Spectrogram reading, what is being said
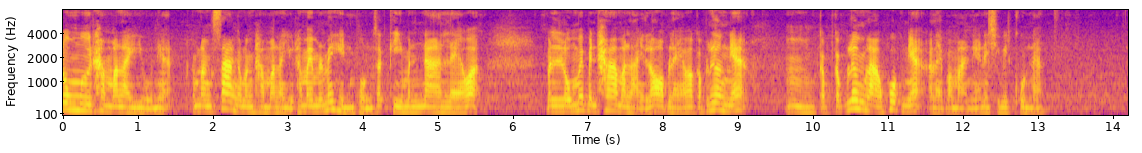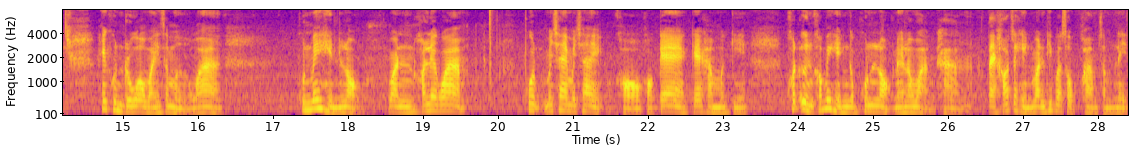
ลงมือทำอะไรอยู่เนี่ย กำลังสร้างกำลังทำอะไรอยู่ทำไมมันไม่เห็นผลสักทีมันนานแล้วอะ่ะมันล้มไม่เป็นท่ามาหลายรอบแล้วอะกับเรื่องเนี้ย อืม กับกับเรื่องราวพวกเนี้ยอะไรประมาณเนี้ยในชีวิตคุณนะ ให้คุณรู้เอาไว้เสมอว่า คุณไม่เห็นหรอกวันเขาเรียกว่า พูดไม่ใช่ไม่ใช่ ขอขอแก้ แก้คำเมื่อกี้คนอื่นเขาไม่เห็นกับคุณหรอกในระหว่างทาง แต่เขาจะเห็นวันที่ประสบความสำเร็จ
